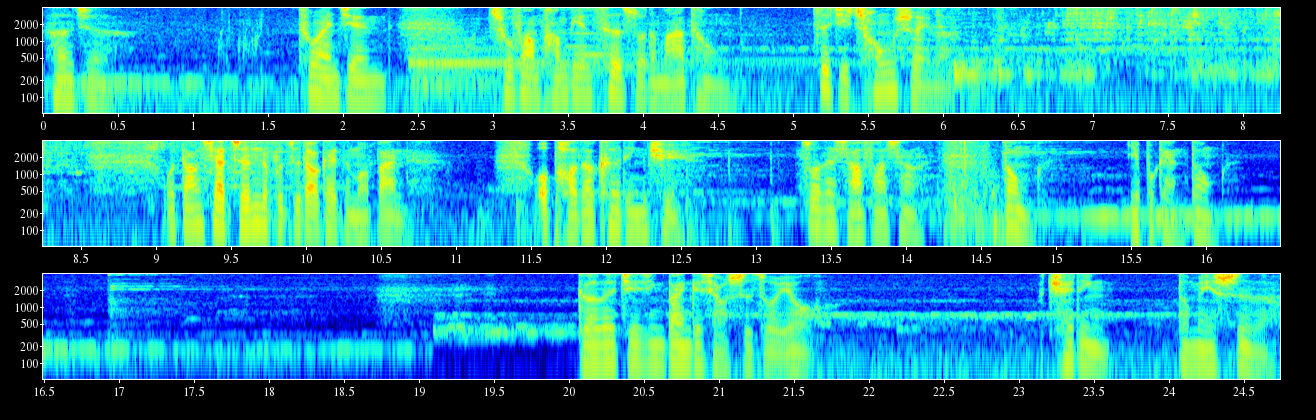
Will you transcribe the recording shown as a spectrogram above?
喝着，突然间，厨房旁边厕所的马桶自己冲水了。我当下真的不知道该怎么办，我跑到客厅去，坐在沙发上，动也不敢动。隔了接近半个小时左右，我确定都没事了，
